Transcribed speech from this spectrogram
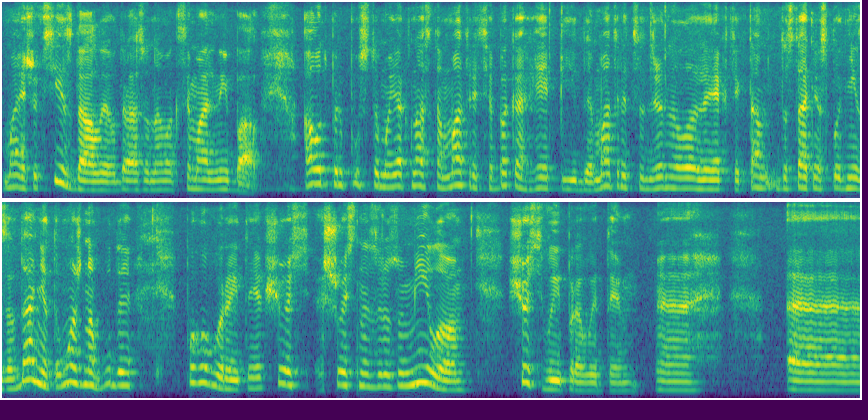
майже всі здали одразу на максимальний бал. А от припустимо, як в нас там матриця БКГ піде, матриця General Electric, там достатньо складні завдання, то можна буде поговорити. Якщо щось, незрозуміло, щось виправити. Е, е,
